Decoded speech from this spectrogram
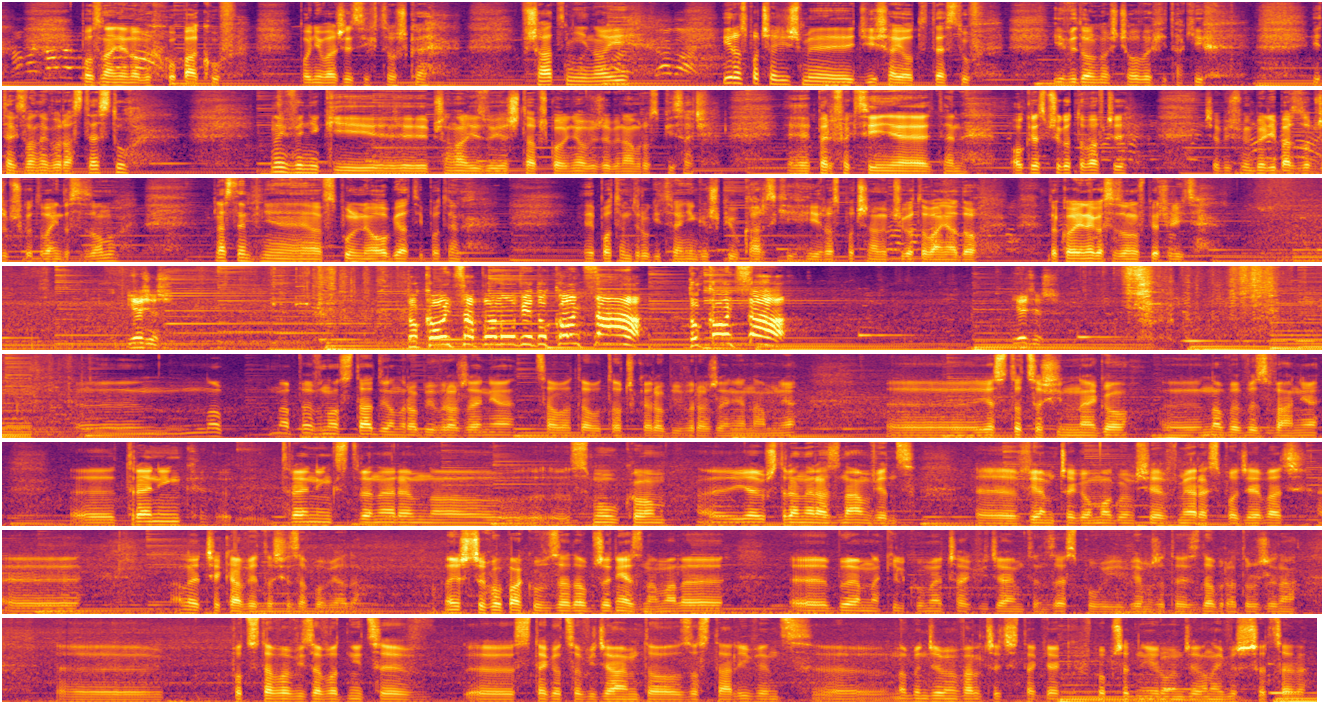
poznanie nowych chłopaków, ponieważ jest ich troszkę w szatni. No i, i rozpoczęliśmy dzisiaj od testów i wydolnościowych, i takich, i tak zwanego raz testu. No i wyniki y, przeanalizuje sztab szkoleniowy, żeby nam rozpisać y, perfekcyjnie ten okres przygotowawczy, żebyśmy byli bardzo dobrze przygotowani do sezonu. Następnie wspólny obiad i potem, y, potem drugi trening już piłkarski i rozpoczynamy przygotowania do, do kolejnego sezonu w pierwszej lidze. Jedziesz. Do końca, panowie, do końca! Do końca! Jedziesz. Na pewno stadion robi wrażenie, cała ta otoczka robi wrażenie na mnie. Yy, Jest to coś innego, yy, nowe wyzwanie. Yy, Trening, trening z trenerem, no, Smułką. Ja już trenera znam, więc wiem czego mogłem się w miarę spodziewać, ale ciekawie to się zapowiada. No jeszcze chłopaków za dobrze nie znam, ale byłem na kilku meczach, widziałem ten zespół i wiem, że to jest dobra drużyna. Podstawowi zawodnicy yy, z tego co widziałem to zostali, więc yy, no będziemy walczyć tak jak w poprzedniej rundzie o najwyższe cele.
